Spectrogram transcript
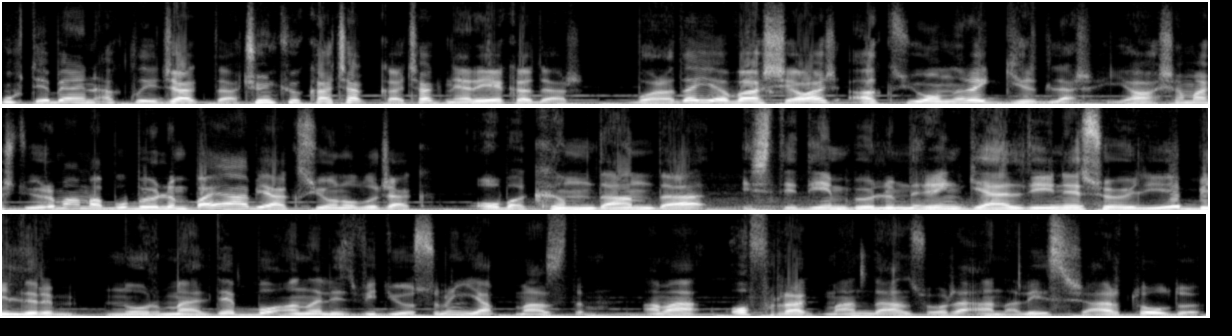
Muhtemelen aklayacak da çünkü kaçak kaçak nereye kadar? Bu arada yavaş yavaş aksiyonlara girdiler. Yavaş yavaş diyorum ama bu bölüm bayağı bir aksiyon olacak. O bakımdan da istediğim bölümlerin geldiğini söyleyebilirim. Normalde bu analiz videosunu yapmazdım. Ama o fragmandan sonra analiz şart oldu.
